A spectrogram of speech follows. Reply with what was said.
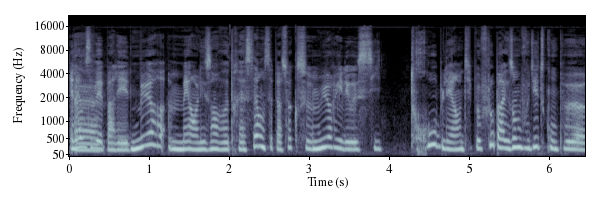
Et là, vous avez parlé de mur, mais en lisant votre essai, on s'aperçoit que ce mur, il est aussi trouble et un petit peu flou. Par exemple, vous dites qu'on peut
